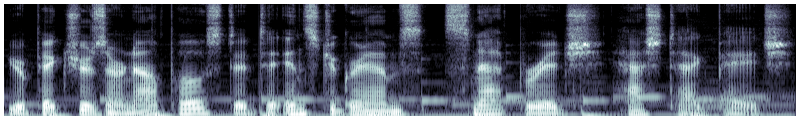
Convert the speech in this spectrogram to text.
Your pictures are now posted to Instagram's SnapBridge hashtag page.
